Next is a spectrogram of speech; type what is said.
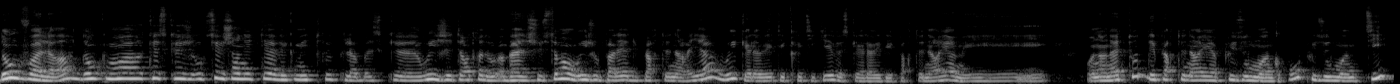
Donc voilà, donc moi, qu'est-ce que j'en étais avec mes trucs là? Parce que oui, j'étais en train de... Ah ben justement, oui, je vous parlais du partenariat, oui, qu'elle avait été critiquée parce qu'elle avait des partenariats, mais on en a toutes des partenariats plus ou moins gros, plus ou moins petits,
